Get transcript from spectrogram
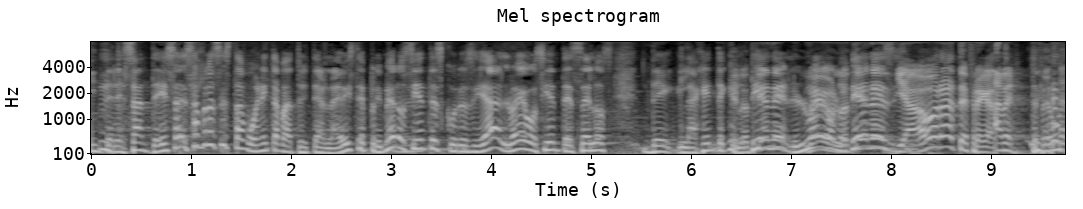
interesante. Esa, esa frase está bonita para tuitearla. ¿Viste? Primero sientes curiosidad, luego sientes celos de la gente que, Que lo tiene, luego lo tienes. y ahora te fregaste. A ver, te pregunto,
